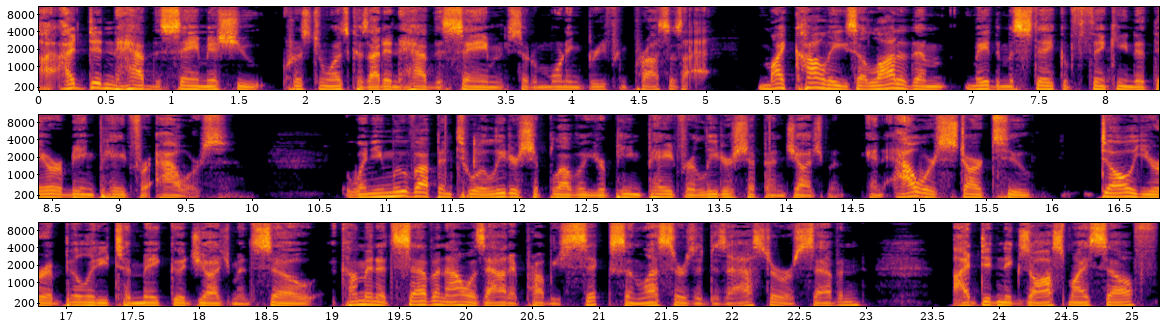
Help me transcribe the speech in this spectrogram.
I, I didn't have the same issue Kristen was because I didn't have the same sort of morning briefing process. I, my colleagues, a lot of them made the mistake of thinking that they were being paid for hours. When you move up into a leadership level, you're being paid for leadership and judgment, and hours start to dull your ability to make good judgments. So come in at seven, I was out at probably six, unless there's a disaster or seven. I didn't exhaust myself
